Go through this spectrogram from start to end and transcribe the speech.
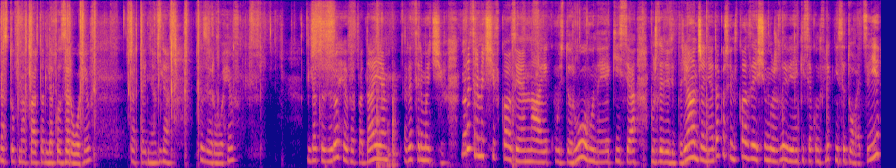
Наступна карта для козирогів. Карта дня для козирогів. Для козирогів випадає рицарь мечів. Ну, рицарь мечів вказує на якусь дорогу, на якісь можливі відрядження. Також він вказує, що можливі якісь конфліктні ситуації,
